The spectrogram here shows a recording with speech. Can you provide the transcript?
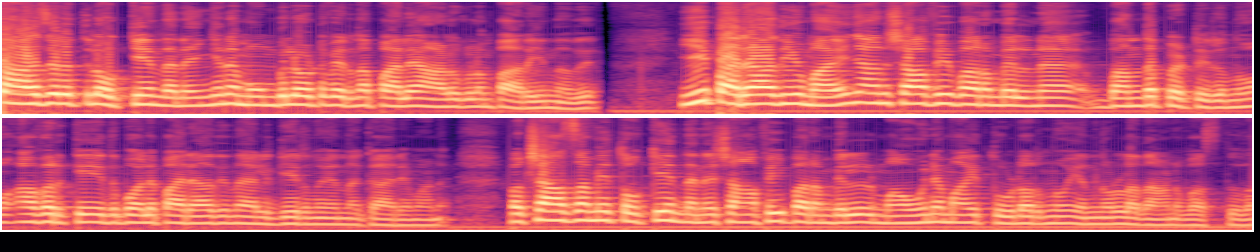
സാഹചര്യത്തിലൊക്കെയും തന്നെ ഇങ്ങനെ മുമ്പിലോട്ട് വരുന്ന പല ആളുകളും പറയുന്നത് ഈ പരാതിയുമായി ഞാൻ ഷാഫി പറമ്പലിനെ ബന്ധപ്പെട്ടിരുന്നു അവർക്ക് ഇതുപോലെ പരാതി നൽകിയിരുന്നു എന്ന കാര്യമാണ്. പക്ഷെ ആ സമയത്തൊക്കെയും തന്നെ ഷാഫി പറമ്പിൽ മൗനമായി തുടർന്നു എന്നുള്ളതാണ് വസ്തുത.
